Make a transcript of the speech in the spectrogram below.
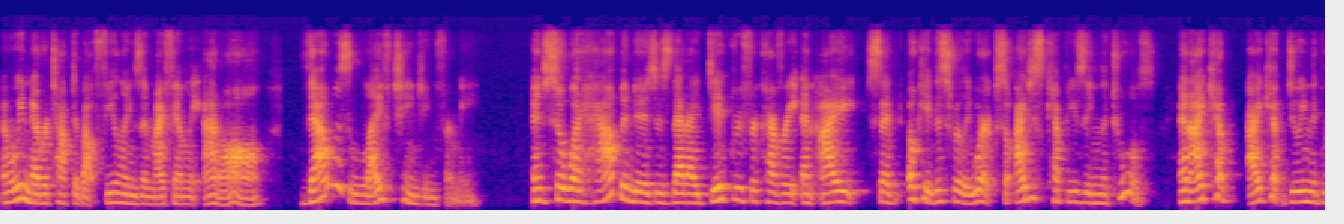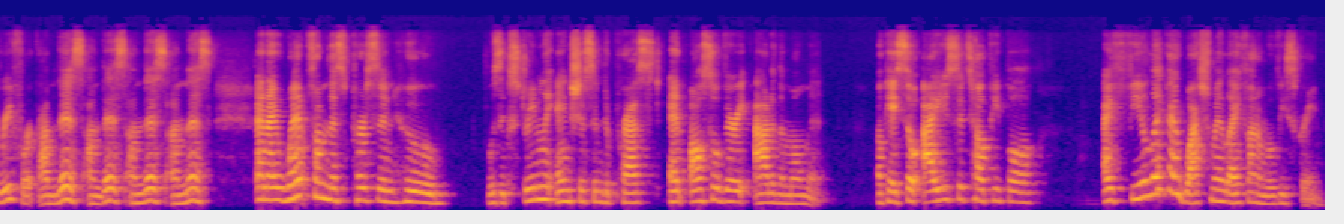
And we never talked about feelings in my family at all. That was life changing for me. And so what happened is is that I did grief recovery and I said, okay, this really works. So I just kept using the tools. And I kept I kept doing the grief work on this, on this, on this, on this. And I went from this person who was extremely anxious and depressed and also very out of the moment. Okay, so I used to tell people I feel like I watch my life on a movie screen.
